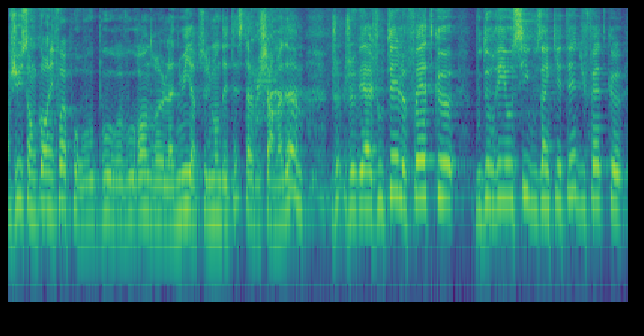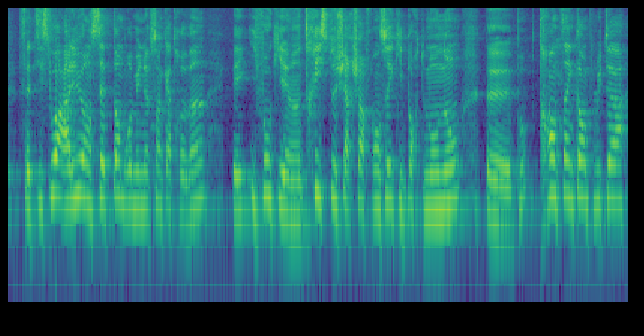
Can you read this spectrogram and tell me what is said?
Juste encore une fois, pour vous, rendre la nuit absolument détestable, chère madame, je, vais ajouter le fait que vous devriez aussi vous inquiéter du fait que cette histoire a lieu en septembre 1980 et il faut qu'il y ait un triste chercheur français qui porte mon nom, euh, 35 ans plus tard,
